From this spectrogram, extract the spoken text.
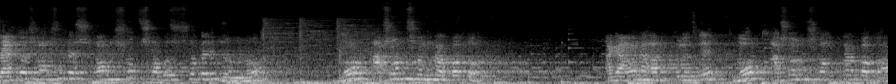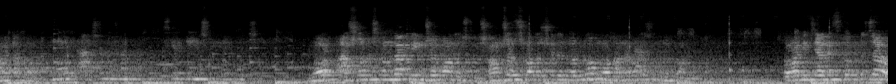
জাতীয় সংসদের সংসদ সদস্যদের জন্য মোট আসন সংখ্যা কত? আগে আমরা হাত তুলেছে। মোট আসন সংখ্যা কত? আমি না মোট আসন সংখ্যা মোট আসন সংখ্যা তিনশো পঞ্চাশটি সংসদ সদস্যদের জন্য মোট আসন তিনশো পঞ্চাশ। তোমরা কি চ্যালেঞ্জ করতে চাও?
